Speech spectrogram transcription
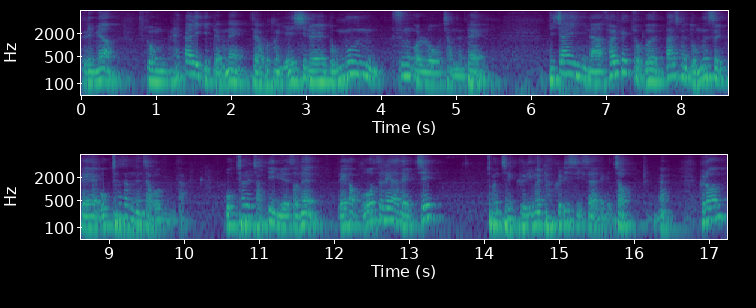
드리면 좀 헷갈리기 때문에 제가 보통 예시를 논문 쓰는 걸로 잡는데 디자인이나 설계 쪽은 따지면 논문 쓸 때 목차 잡는 작업입니다. 목차를 잡기 위해서는 내가 무엇을 해야 될지 전체 그림을 다 그릴 수 있어야 되겠죠. 네. 그런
